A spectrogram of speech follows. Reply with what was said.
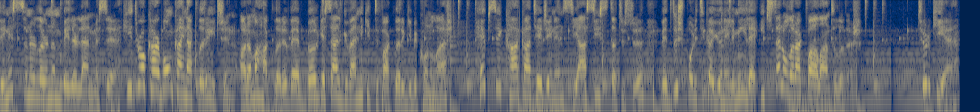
Deniz sınırlarının belirlenmesi, hidrokarbon kaynakları için arama hakları ve bölgesel güvenlik ittifakları gibi konular, hepsi KKTC'nin siyasi statüsü ve dış politika yönelimiyle içsel olarak bağlantılıdır. Türkiye,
